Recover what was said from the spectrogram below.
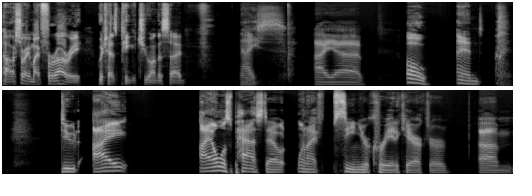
uh, sorry my ferrari which has pikachu on the side Nice. I uh oh, and dude, I I almost passed out when I seen your create a character. Um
